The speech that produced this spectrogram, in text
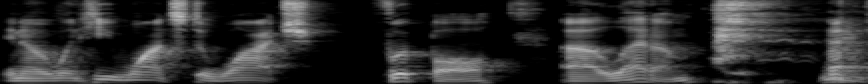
You know, when he wants to watch football, uh, let him.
